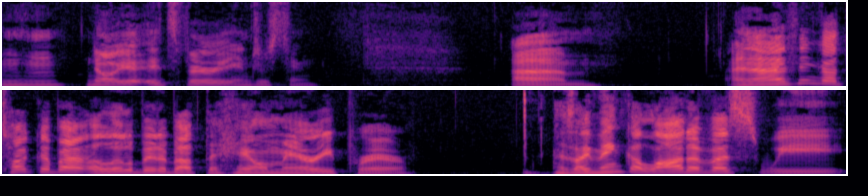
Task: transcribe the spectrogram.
and, you know, hmm No, yeah, it's very interesting. Um, and I think I'll talk about a little bit about the Hail Mary prayer, because I think a lot of us we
